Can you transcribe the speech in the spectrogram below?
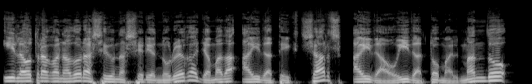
Y la otra ganadora ha sido una serie noruega llamada Aida Take Charge, Aida o Ida toma el mando,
